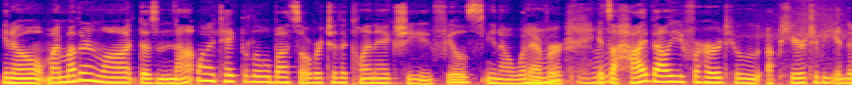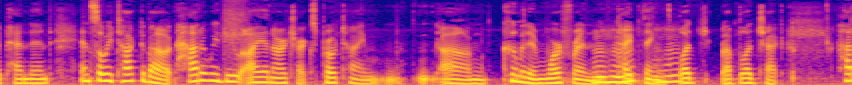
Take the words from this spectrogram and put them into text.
You know, my mother in law does not want to take the little bus over to the clinic. She feels, you know, whatever. Mm-hmm, mm-hmm. It's a high value for her to appear to be independent. And so we talked about how do we do INR checks, ProTime, um, Coumadin, warfarin mm-hmm, type things, mm-hmm. blood, uh, blood check. How,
